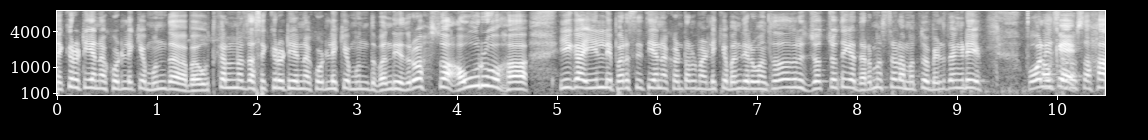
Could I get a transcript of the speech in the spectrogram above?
ಸೆಕ್ಯೂರಿಟಿಯನ್ನು ಕೊಡಲಿಕ್ಕೆ ಮುಂದೆ ಉತ್ಕಲನದ ಸೆಕ್ಯೂರಿಟಿಯನ್ನು ಕೊಡಲಿಕ್ಕೆ ಮುಂದೆ ಬಂದಿದ್ದರು ಸೊ ಅವರು ಈಗ ಇಲ್ಲಿ ಪರಿಸ್ಥಿತಿಯನ್ನು ಕಂಟ್ರೋಲ್ ಮಾಡಲಿಕ್ಕೆ ಬಂದಿರುವಂಥದ್ದು ಅದ್ರ ಜೊತೆ ಜೊತೆಗೆ ಧರ್ಮಸ್ಥಳ ಮತ್ತು ಬೆಳ್ದಂಗಡಿ ಪೊಲೀಸರು ಸಹ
